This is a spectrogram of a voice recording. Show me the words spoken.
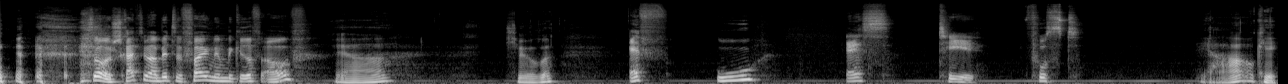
so, schreib dir mal bitte folgenden Begriff auf. Ja, ich höre. F-U-S-T. Fust. Ja, okay.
